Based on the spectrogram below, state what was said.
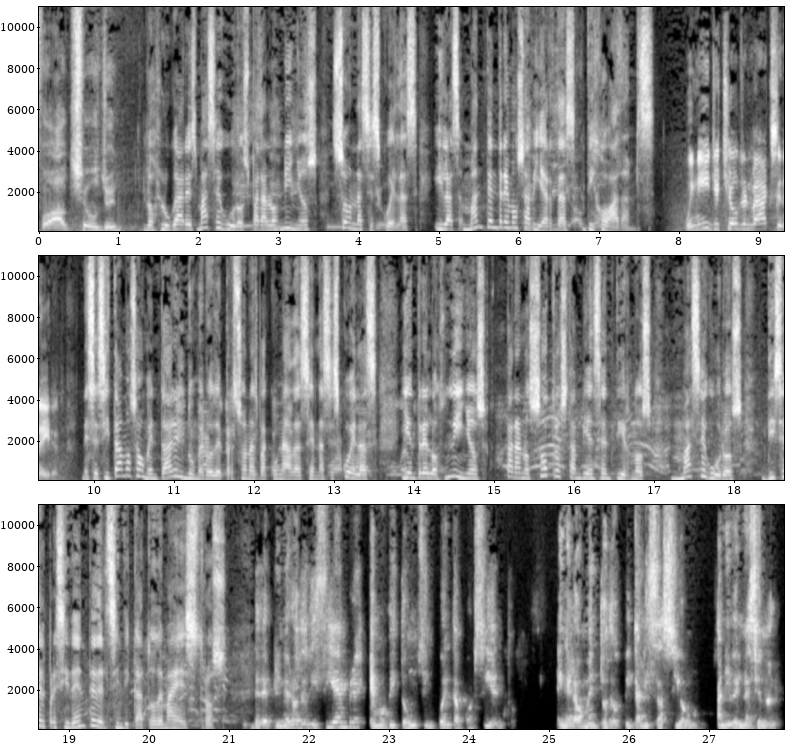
for our children los lugares más seguros para los niños son las escuelas y las mantendremos abiertas, dijo Adams. Necesitamos aumentar el número de personas vacunadas en las escuelas y entre los niños para nosotros también sentirnos más seguros, dice el presidente del sindicato de maestros. Desde el primero de diciembre hemos visto un 50% en el aumento de hospitalización a nivel nacional.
